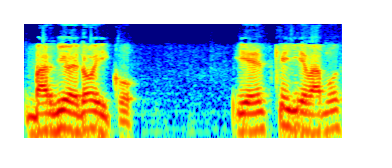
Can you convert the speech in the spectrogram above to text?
Barrio Heroico. Y es que llevamos,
